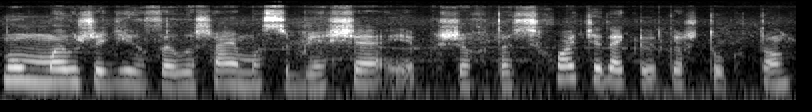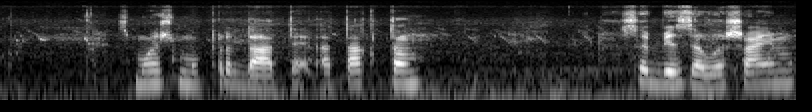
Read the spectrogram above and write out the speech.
Ну, ми вже їх залишаємо собі ще. Якщо хтось хоче декілька штук, то зможемо продати. А так то собі залишаємо.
